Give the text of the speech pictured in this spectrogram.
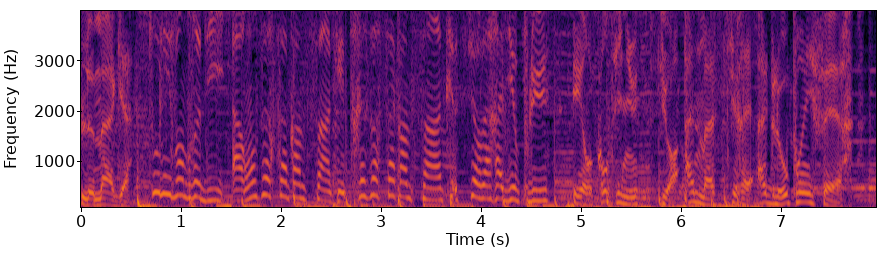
le MAG, Tous les vendredis à 11h55 et 13h55 sur la Radio Plus. et en continu sur annemasse-aglo.fr.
